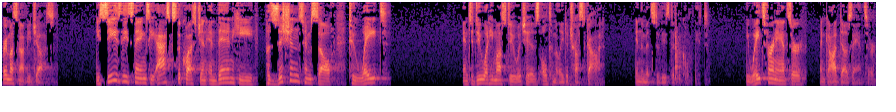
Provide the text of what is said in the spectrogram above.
or he must not be just. He sees these things, he asks the question, and then he positions himself to wait and to do what he must do, which is ultimately to trust God in the midst of these difficulties. He waits for an answer, and God does answer.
